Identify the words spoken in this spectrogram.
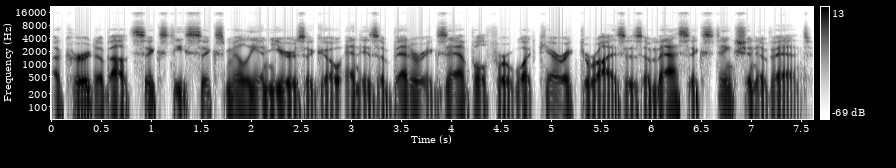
occurred about 66 million years ago and is a better example for what characterizes a mass extinction event.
